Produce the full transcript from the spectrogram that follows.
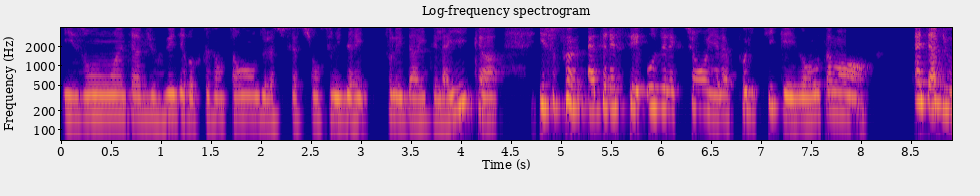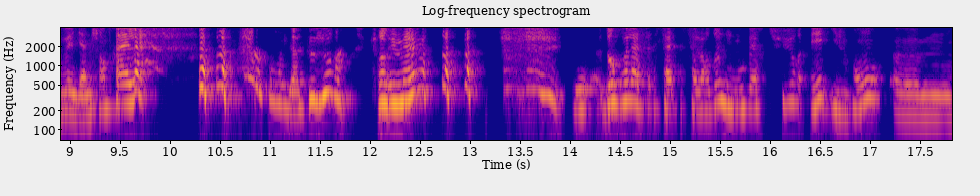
Ils ont interviewé des représentants de l'association Solidarité, Solidarité laïque. Ils se sont intéressés aux élections et à la politique et ils ont notamment interviewé Yann Chantrel. On revient toujours sur les mêmes. Donc voilà, ça, leur donne une ouverture et ils vont. Euh,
